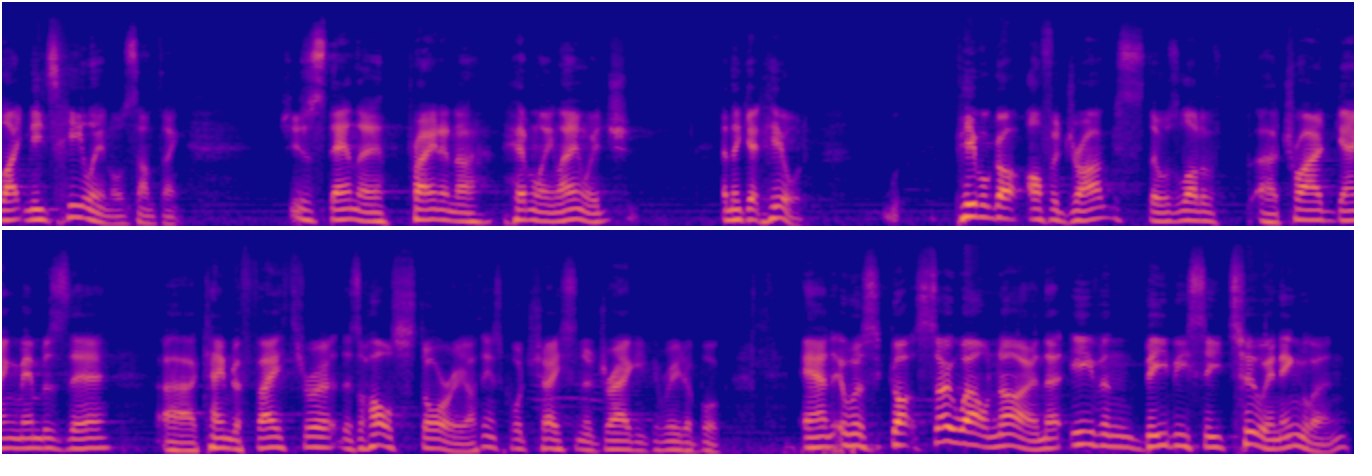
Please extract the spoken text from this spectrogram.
like needs healing or something. She just stand there praying in a heavenly language, and they get healed. People got offered drugs. There was a lot of uh, triad gang members there. Uh, came to faith through it. There's a whole story. I think it's called Chasing a Dragon. You can read a book. And it was got so well known that even BBC Two in England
